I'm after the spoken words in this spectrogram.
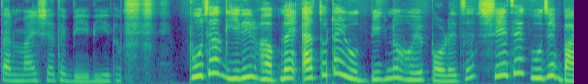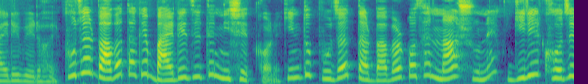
তার মায়ের সাথে বিয়ে দিয়ে দাও। পূজা গিরির ভাবনায় এতটাই উদ্বিগ্ন হয়ে পড়ে যে সে যে গুজে বাইরে বের হয়। পূজার বাবা তাকে বাইরে যেতে নিষেধ করে, কিন্তু পূজা তার বাবার কথা না শুনে গিরির খোঁজে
